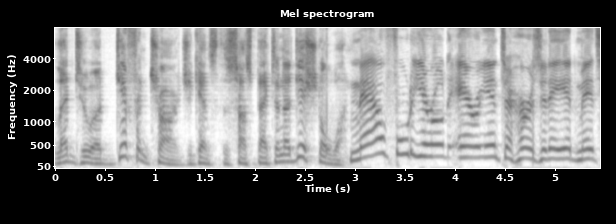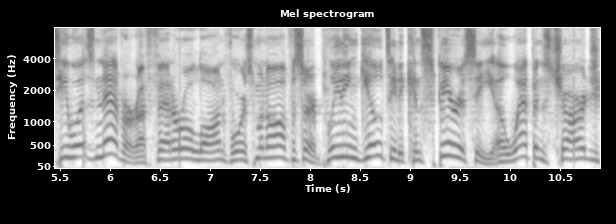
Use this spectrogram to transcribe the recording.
led to a different charge against the suspect, an additional one. Now, 40 year old Arian Taherzadeh admits he was never a federal law enforcement officer, pleading guilty to conspiracy, a weapons charge,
